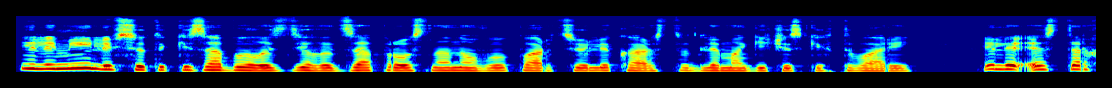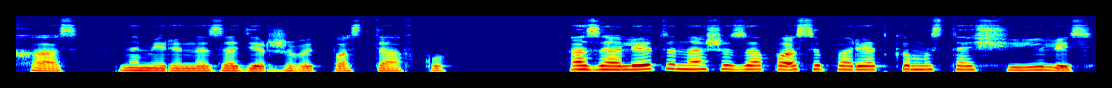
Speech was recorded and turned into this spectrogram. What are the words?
Или Милли все-таки забыла сделать запрос на новую партию лекарств для магических тварей, или Эстерхас намеренно задерживает поставку. А за лето наши запасы порядком истощились.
